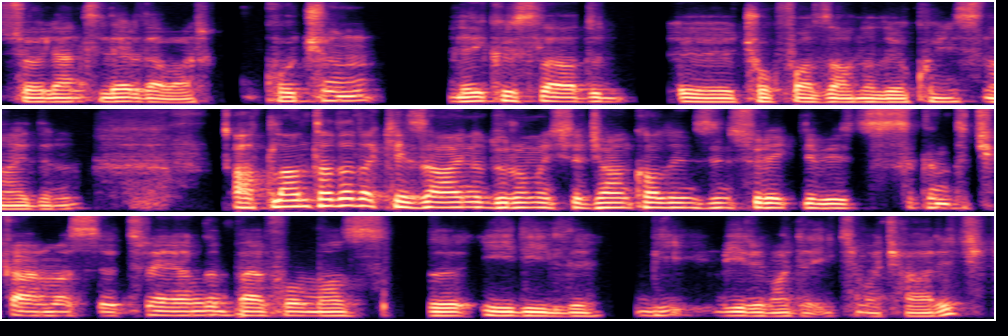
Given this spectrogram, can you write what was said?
söylentileri de var. Koç'un Lakers'la adı e, çok fazla anılıyor Quinn Snyder'ın. Atlanta'da da keza aynı durum işte John Collins'in sürekli bir sıkıntı çıkarması, Trae Young'ın performansı iyi değildi. Bir, bir maç, iki maç hariç.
